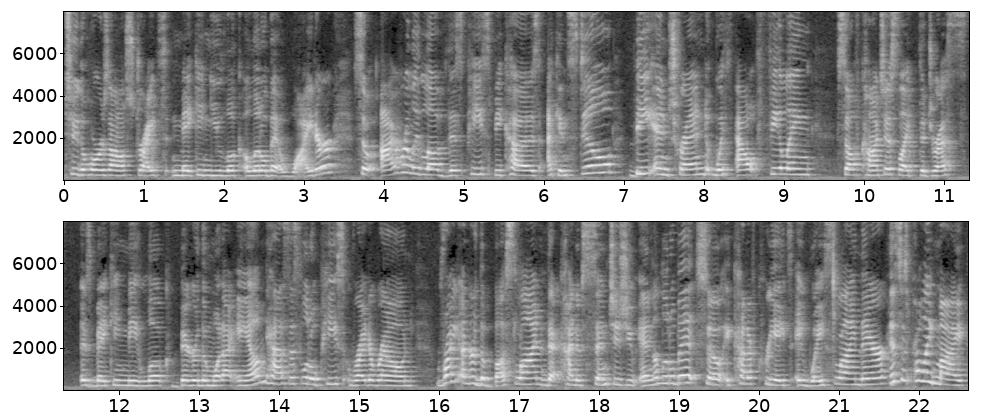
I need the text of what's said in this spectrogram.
to the horizontal stripes making you look a little bit wider. So I really love this piece because I can still be in trend without feeling self-conscious like the dress is making me look bigger than what I am. It has this little piece right around right under the bust line that kind of cinches you in a little bit so it kind of creates a waistline there. This is probably my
